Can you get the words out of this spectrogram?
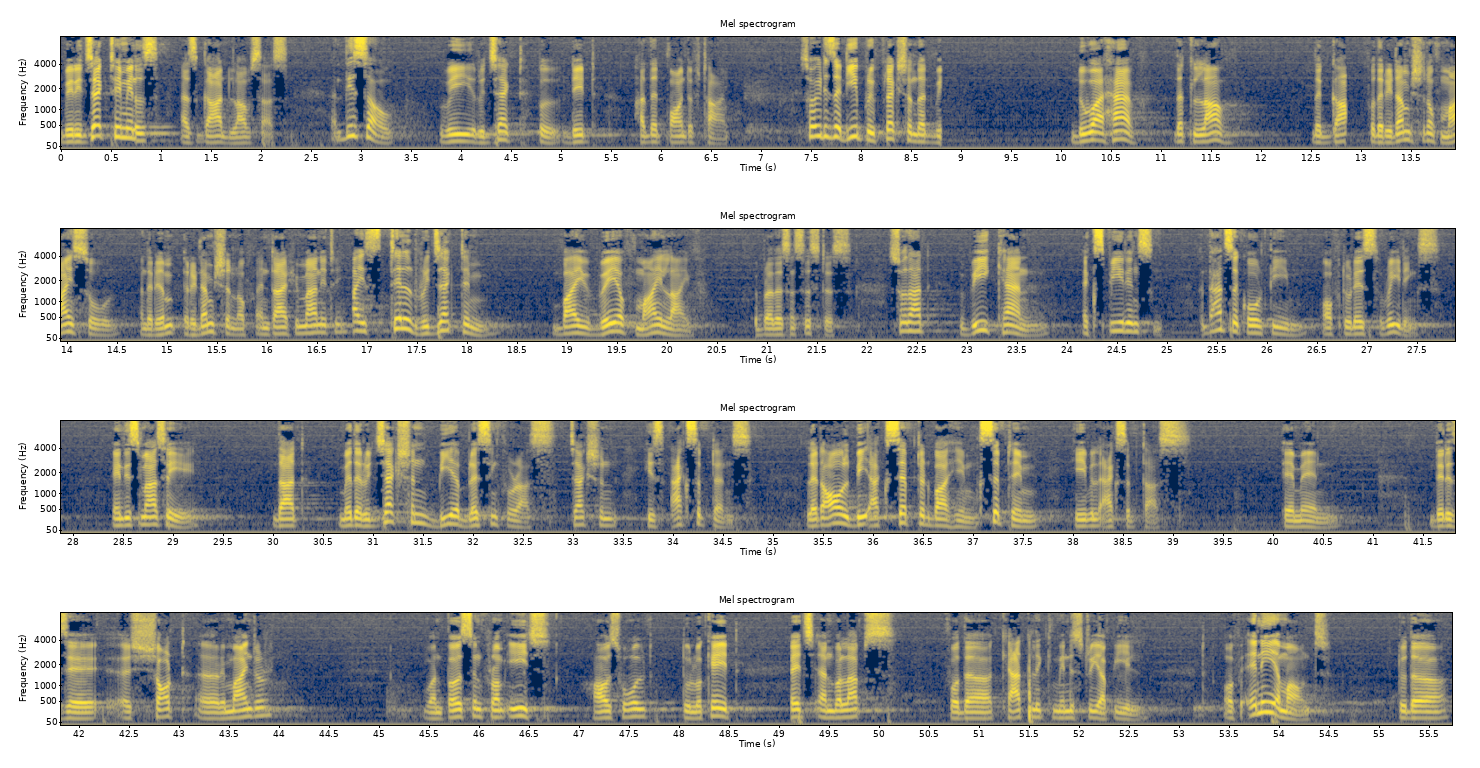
We reject Him in us as God loves us. And this is how we reject people did at that point of time. So it is a deep reflection that we do I have that love that God for the redemption of my soul and the redemption of entire humanity? I still reject Him by way of my life, brothers and sisters, so that we can experience. That's the core theme of today's readings. In this message, that may the rejection be a blessing for us. Rejection is acceptance. Let all be accepted by Him. Accept Him, He will accept us. Amen. There is a, a short uh, reminder one person from each household to locate pledge envelopes for the Catholic ministry appeal of any amount to the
